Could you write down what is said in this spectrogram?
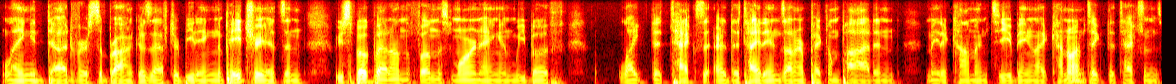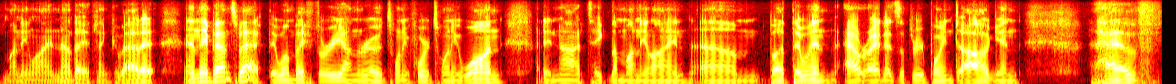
laying a dud versus the Broncos after beating the Patriots. And we spoke about on the phone this morning, and we both liked the Tex or the tight ends on our pick'em pod and made a comment to you being like, kind of want to take the Texans money line now that I think about it. And they bounced back. They won by three on the road, 24-21. I did not take the money line, um, but they win outright as a three-point dog and have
